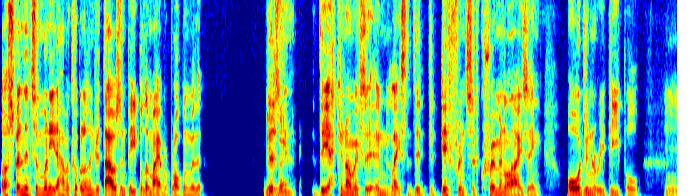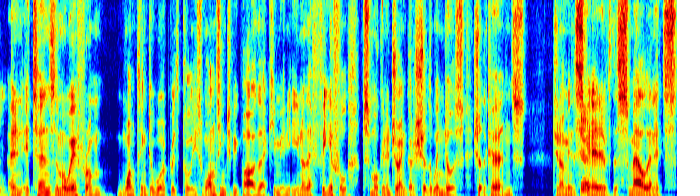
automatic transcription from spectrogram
or spending some money to have a couple of hundred thousand people that might have a problem with it. Exactly. The, the, economics and like the, the difference of criminalizing ordinary people mm. and it turns them away from wanting to work with police, wanting to be part of their community. You know, they're fearful. I'm smoking a joint, got to shut the windows, shut the curtains. Do you know what I mean? They're scared yeah. of the smell and it's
